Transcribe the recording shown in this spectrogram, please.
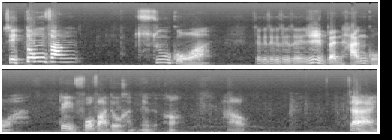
所以东方诸国啊，这个这个这个这个日本、韩国啊，对佛法都很那个哈，好，再来，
